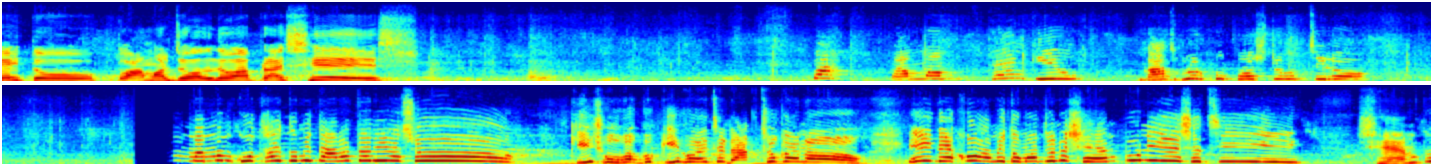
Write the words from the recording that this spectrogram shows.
এই তো তো আমার জল দেওয়া প্রায় শেষ। থ্যাংক ইউ গাছগুলোর খুব কষ্ট হচ্ছিল। মাম্মাম কোথায় তুমি? তাড়াতাড়ি আসো। কি সৌভাগ্য, কি হয়েছে? ডাকছো কেন? এই দেখো, আমি তোমার জন্য শ্যাম্পু নিয়ে এসেছি। শ্যাম্পু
